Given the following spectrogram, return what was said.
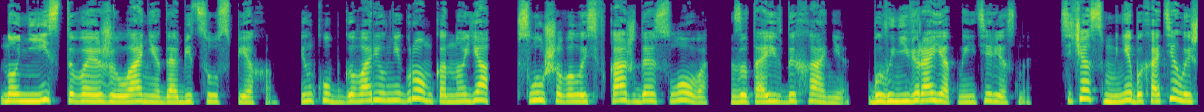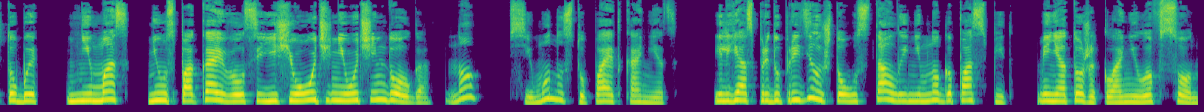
но неистовое желание добиться успеха. Инкуб говорил негромко, но я вслушивалась в каждое слово, затаив дыхание. Было невероятно интересно. Сейчас мне бы хотелось, чтобы Нимас не успокаивался еще очень и очень долго. Но всему наступает конец. Ильяс предупредил, что устал и немного поспит. Меня тоже клонило в сон.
